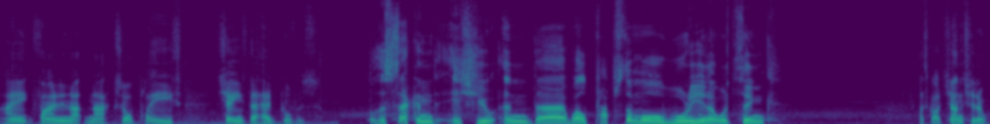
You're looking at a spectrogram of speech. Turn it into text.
I ain't finding that knack. So please change the head covers. But the second issue, and uh, well, perhaps the more worrying, I would think, that's got a chance, you know.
